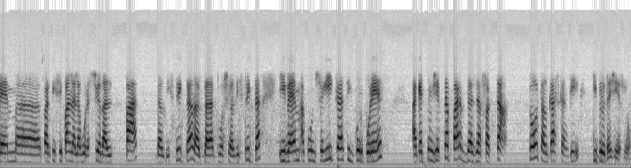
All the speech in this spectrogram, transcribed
vam eh, participar en l'elaboració del PAC del districte, del pla d'actuació del districte, i vam aconseguir que s'incorporés aquest projecte per desafectar tot el casc antic i protegir-lo.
